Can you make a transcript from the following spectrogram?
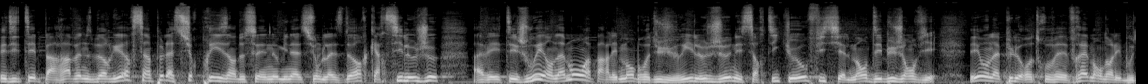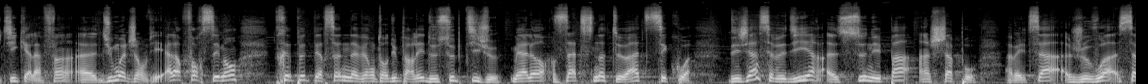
édité par Ravensburger, c'est un peu la surprise hein, de ces nominations de l'Asdor car si le jeu avait été joué en amont par les membres du jury, le jeu n'est sorti que officiellement début janvier et on a pu le retrouver vraiment dans les boutiques à la fin euh, du mois de janvier. Alors forcément, très peu de personnes n'avaient entendu parler de ce petit jeu. Mais alors, That's not a hat, c'est quoi? Déjà, ça veut dire euh, ce n'est pas un chapeau. Avec ça, je vois, ça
